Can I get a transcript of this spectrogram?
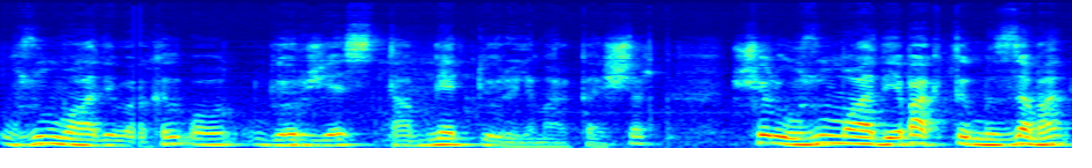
uzun vade bakalım. O göreceğiz. Tam net görelim arkadaşlar. Şöyle uzun vadeye baktığımız zaman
